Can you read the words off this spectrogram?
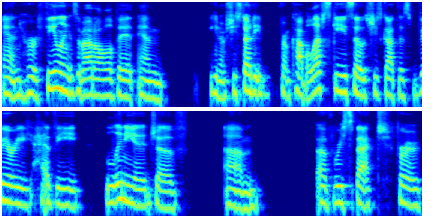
and her feelings about all of it. And you know, she studied from Kabalevsky, so she's got this very heavy lineage of um, of respect for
